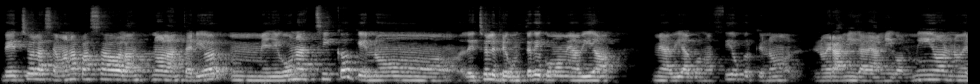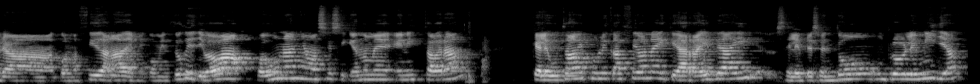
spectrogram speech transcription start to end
De hecho, la semana pasada, no, la anterior, mm, me llegó una chica que no, de hecho le pregunté que cómo me había me había conocido porque no, no era amiga de amigos míos, no era conocida, nada. Y me comentó que llevaba pues un año así siguiéndome en Instagram, que le gustaban mis publicaciones y que a raíz de ahí se le presentó un problemilla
